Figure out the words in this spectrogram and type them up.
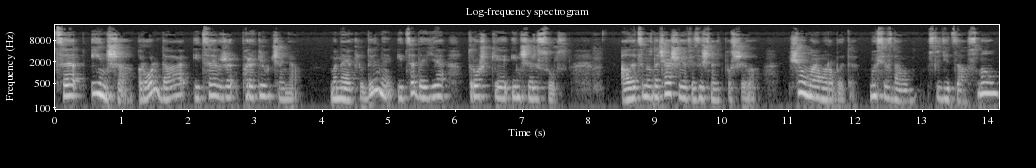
це інша роль, да? і це вже переключення мене як людини, і це дає трошки інший ресурс. Але це не означає, що я фізично відпочила. Що ми маємо робити? Ми всі знаємо, слідіть за сном,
